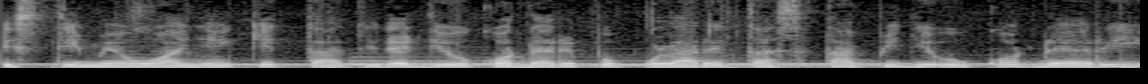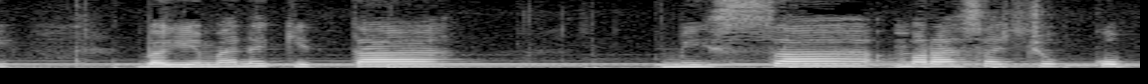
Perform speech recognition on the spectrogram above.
istimewanya kita tidak diukur dari popularitas tetapi diukur dari bagaimana kita bisa merasa cukup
